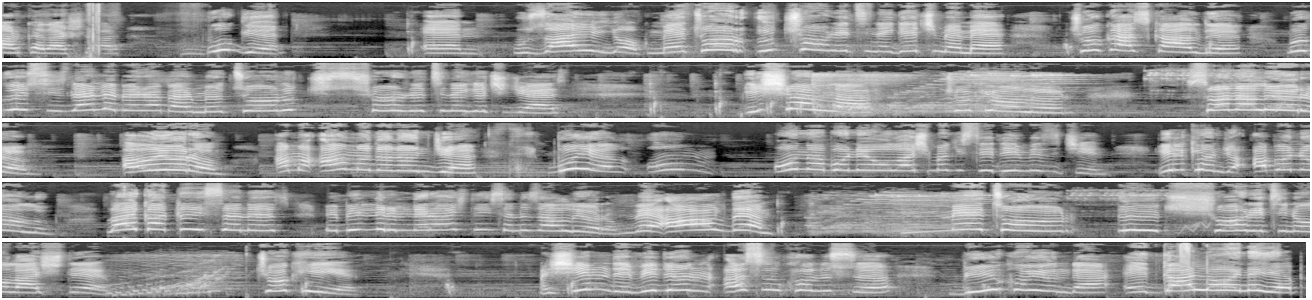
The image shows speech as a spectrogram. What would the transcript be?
arkadaşlar. Bugün em, uzay yok. Meteor 3 şöhretine geçmeme çok az kaldı. Bugün sizlerle beraber Meteor 3 şöhretine geçeceğiz. İnşallah çok iyi olur. Son alıyorum. Alıyorum. Ama almadan önce bu yıl 10 10 aboneye ulaşmak istediğimiz için ilk önce abone olup like attıysanız ve bildirimleri açtıysanız alıyorum ve aldım. Meteor 3 şöhretine ulaştım. Çok iyi. Şimdi videonun asıl konusu büyük oyunda Edgar'la oynayıp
